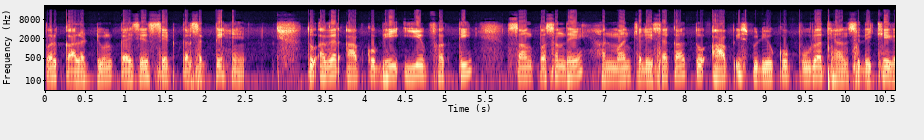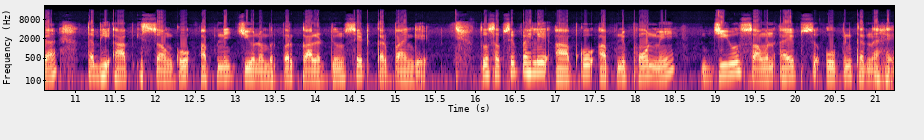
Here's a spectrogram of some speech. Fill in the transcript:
पर कालर ट्यून कैसे सेट कर सकते हैं। तो अगर आपको भी ये भक्ति सॉन्ग पसंद है, हनुमान चालीसा का तो आप इस वीडियो को पूरा ध्यान से देखिएगा, तभी आप इस सॉन्ग को अपने जियो नंबर पर कॉलर ट्यून सेट कर पाएँगे। तो सबसे पहले आपको अपने फ़ोन में जियो सावन ऐप्स ओपन करना है।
